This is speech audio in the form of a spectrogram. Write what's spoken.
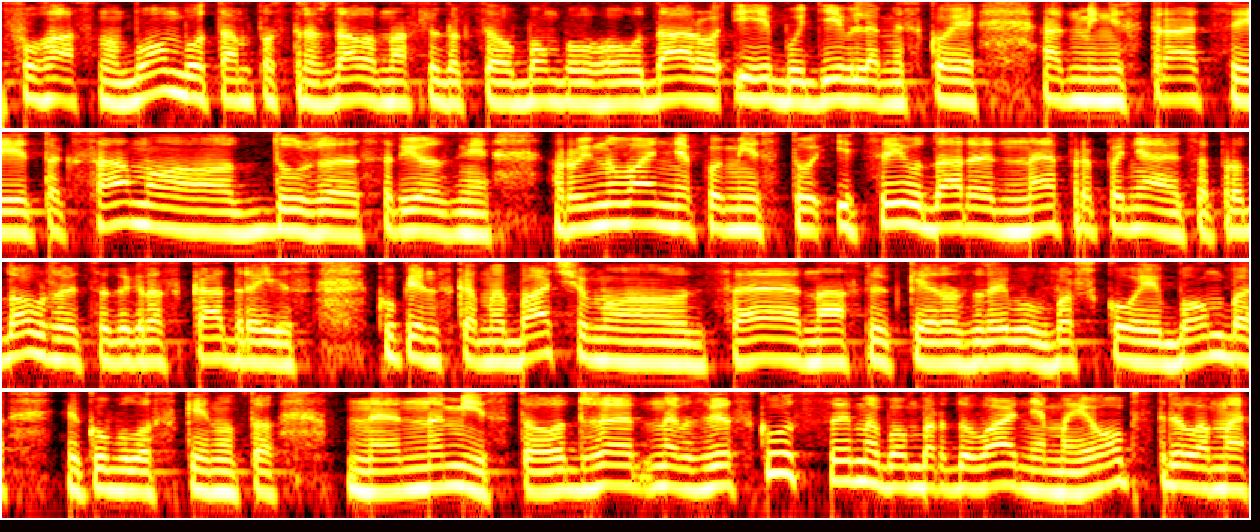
фугасну бомбу. Там постраждало внаслідок цього бомбового удару і будівля міської адміністрації. Так само дуже серйозні руйнування по місту. І ці удари не припиняються, продовжуються. Якраз кадри із Куп'янська ми бачимо. Це наслідки розриву важкої бомби, яку було скинуто е, на місто. Отже, в зв'язку з цими бомбардуваннями і обстрілами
